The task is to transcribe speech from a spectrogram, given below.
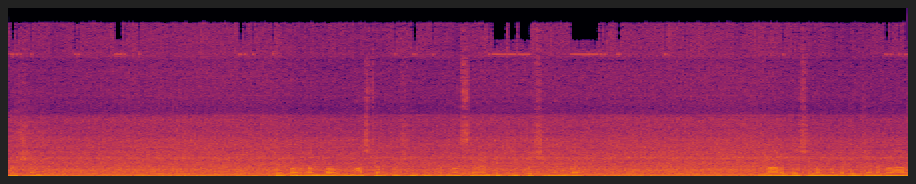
క్వశ్చన్. పేపర్ వన్లో మాస్టర్ క్వశ్చన్ పేపర్లో సెవెంటీ త్రీ క్వశ్చన్ నెంబర్. భారతదేశంలో మొదటి జనపనార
